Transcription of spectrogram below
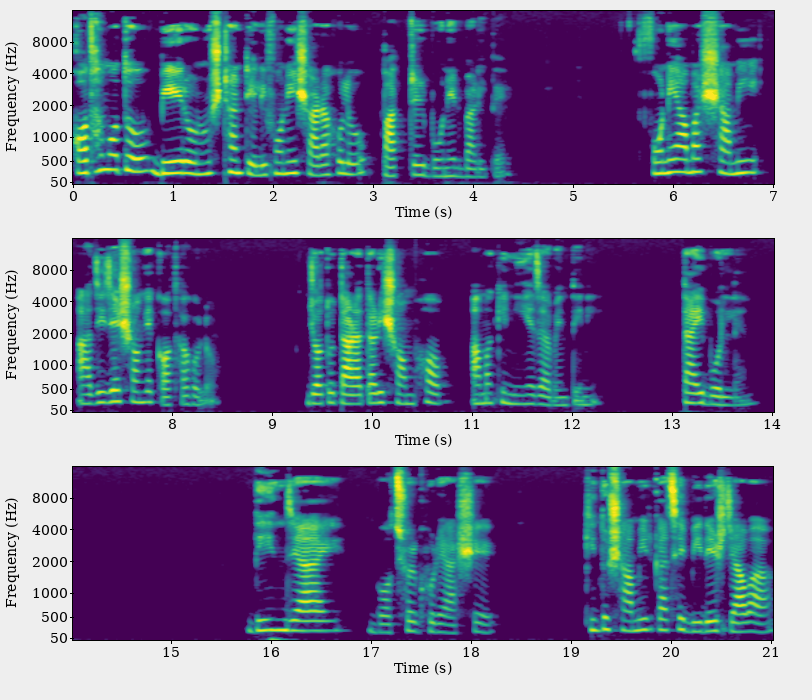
কথা মতো বিয়ের অনুষ্ঠান টেলিফোনেই সারা হলো পাত্রের বোনের বাড়িতে। ফোনে আমার স্বামী আজিজের সঙ্গে কথা হলো। যত তাড়াতাড়ি সম্ভব আমাকে নিয়ে যাবেন তিনি। তাই বললেন, দিন যায়, বছর ঘুরে আসে, কিন্তু স্বামীর কাছে বিদেশ যাওয়া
